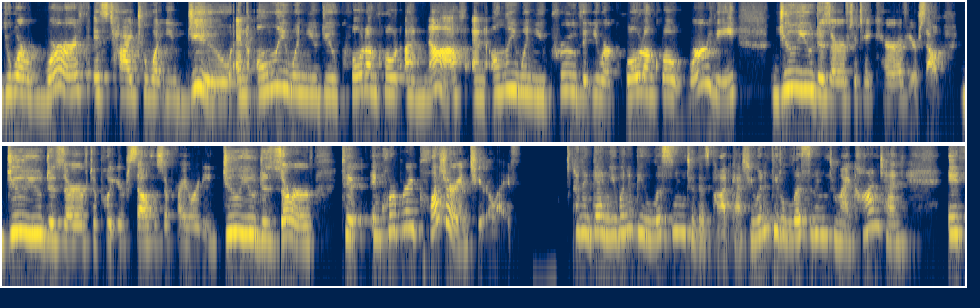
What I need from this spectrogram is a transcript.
your worth is tied to what you do. And only when you do quote unquote enough, and only when you prove that you are quote unquote worthy, do you deserve to take care of yourself? Do you deserve to put yourself as a priority? Do you deserve to incorporate pleasure into your life? And again, you wouldn't be listening to this podcast, you wouldn't be listening to my content if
